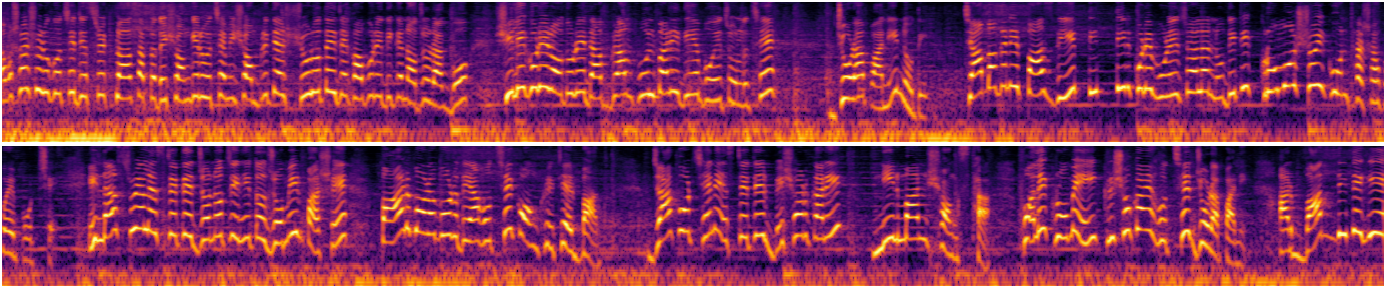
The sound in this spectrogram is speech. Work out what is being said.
নমস্কার, শুরু করছি ডিস্ট্রিক্ট প্লাস আপনাদের সঙ্গে রয়েছে আমি সম্প্রীতি, আর শুরুতেই যে খবরের দিকে নজর রাখব, শিলিগুড়ির অদূরে ডাবগ্রাম ফুলবাড়ি দিয়ে বয়ে চলেছে জোড়াপানি নদী। চা বাগানের পাশ দিয়ে তিত্তির করে বয়ে চলা নদীটি ক্রমশই কোণঠাসা হয়ে পড়ছে। ইন্ডাস্ট্রিয়াল এস্টেটের জন্য চিহ্নিত জমির পাশে পাড় বরাবর দেয়া হচ্ছে কংক্রিটের বাঁধ। যা করছেন এস্টেটের বেসরকারি নির্মাণ সংস্থা। ফলে ক্রমেই কৃষকায় হচ্ছে জোড়া পানি। আর বাদ দিতে গিয়ে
